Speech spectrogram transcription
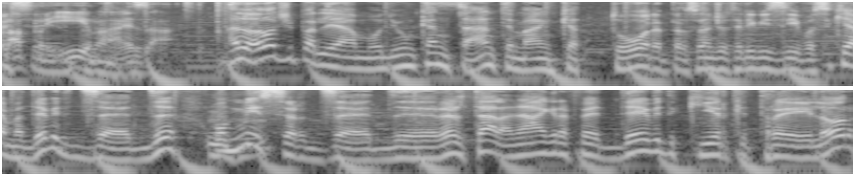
proprio la prima, esatto. Allora, oggi parliamo di un cantante, ma anche attore, personaggio televisivo. Si chiama David Zed o Mhm. Mr. Zed. In realtà l'anagrafe è David Kirk Traylor,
